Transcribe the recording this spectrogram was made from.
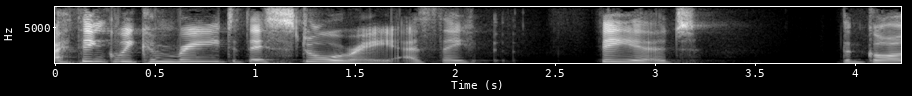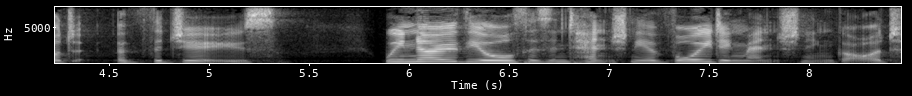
I think we can read this story as they feared the God of the Jews. We know the author's intentionally avoiding mentioning God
